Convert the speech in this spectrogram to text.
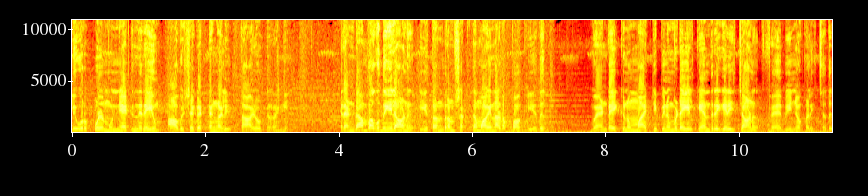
ലിവർപൂൾ മുന്നേറ്റ നിരയും ആവശ്യഘട്ടങ്ങളിൽ താഴോട്ടിറങ്ങി. രണ്ടാം പകുതിയിലാണ് ഈ തന്ത്രം ശക്തമായി നടപ്പാക്കിയത്. വേണ്ടയ്ക്കിനും മാറ്റിപ്പിനുമിടയിൽ കേന്ദ്രീകരിച്ചാണ് ഫാബിഞ്ഞോ കളിച്ചത്.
